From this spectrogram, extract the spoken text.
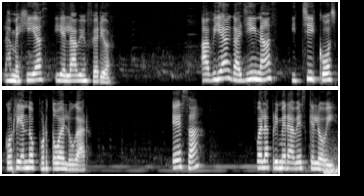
las mejillas y el labio inferior. Había gallinas y chicos corriendo por todo el lugar. Esa fue la primera vez que lo vi.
